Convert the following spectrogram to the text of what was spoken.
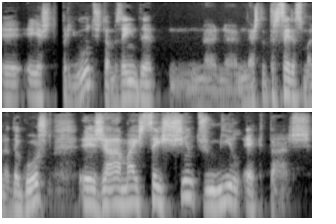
este período, estamos ainda na, na, nesta terceira semana de agosto, eh, já há mais 600 mil hectares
